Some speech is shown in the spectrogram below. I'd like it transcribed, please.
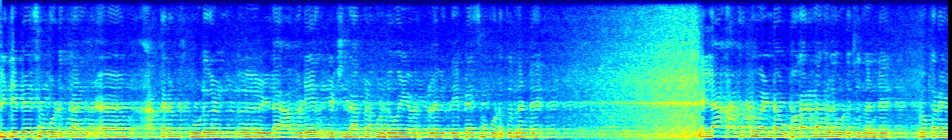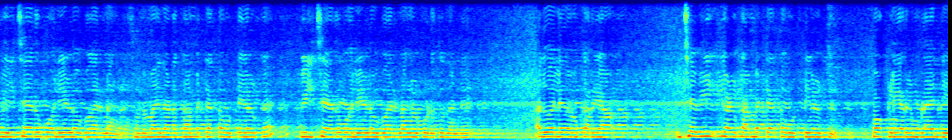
വിദ്യാഭ്യാസം കൊടുക്കാൻ അത്തരം സ്കൂളുകൾ ഉള്ള അവിടെ രക്ഷിതാക്കൾ കൊണ്ടുപോയി അവർക്കുള്ള വിദ്യാഭ്യാസം കൊടുക്കുന്നുണ്ട്. എല്ലാ അവർക്ക് വേണ്ട ഉപകരണങ്ങൾ കൊടുക്കുന്നുണ്ട്. നമുക്കറിയാം വീൽ ചെയർ പോലെയുള്ള ഉപകരണങ്ങൾ. സ്വന്തമായി നടക്കാൻ പറ്റാത്ത കുട്ടികൾക്ക് വീൽ ചെയർ പോലെയുള്ള ഉപകരണങ്ങൾ കൊടുക്കുന്നുണ്ട്. അതുപോലെ നമുക്കറിയാം ചെവി കേൾക്കാൻ പറ്റാത്ത കുട്ടികൾക്ക് കോക്ലിയർ ഇംപ്ലാന്റ്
